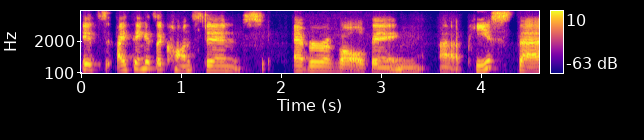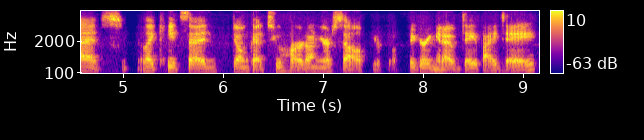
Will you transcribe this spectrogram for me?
it's I think it's a constant ever evolving uh, piece that, like Cait said, don't get too hard on yourself. You're figuring it out day by day.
